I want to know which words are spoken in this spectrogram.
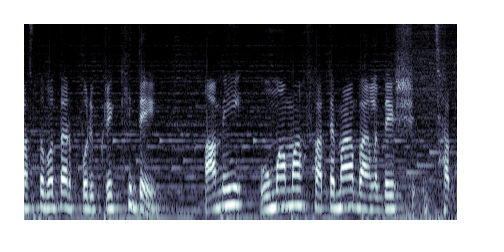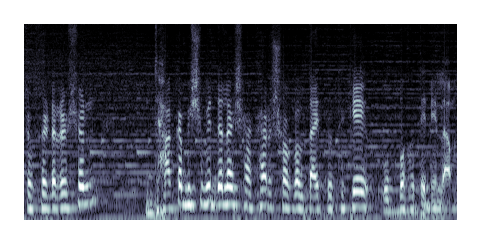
বাস্তবতার পরিপ্রেক্ষিতে আমি উমামা ফাতেমা বাংলাদেশ ছাত্র ফেডারেশন ঢাকা বিশ্ববিদ্যালয় শাখার সকল দায়িত্ব থেকে অব্যাহতি নিলাম।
